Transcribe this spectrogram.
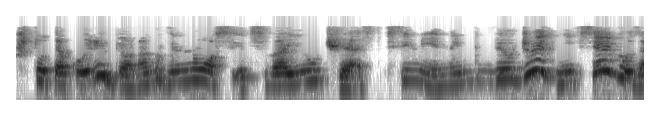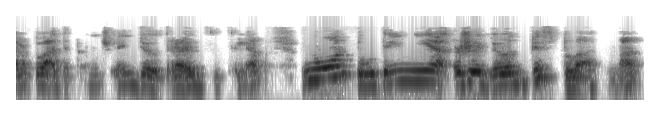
что такой ребенок вносит свою часть в семейный бюджет. Не вся его зарплата, конечно, идет родителям, но он тут и не живет бесплатно.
